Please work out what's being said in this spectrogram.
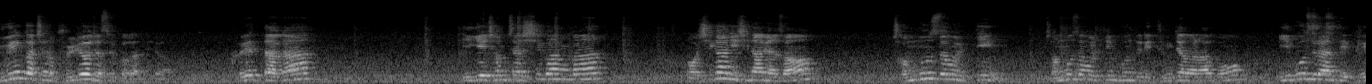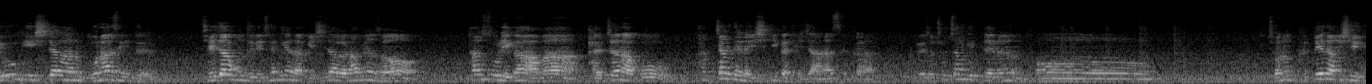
유행가처럼 불려졌을 것 같아요. 그랬다가 이게 점차 시간과 어, 시간이 지나면서 전문성을 띈 전문성을 띈 분들이 등장을 하고 이분들한테 배우기 시작하는 문화생들, 제자분들이 생겨나기 시작을 하면서 판소리가 아마 발전하고 확장되는 시기가 되지 않았을까. 그래서 초창기 때는 어 저는 그때 당시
